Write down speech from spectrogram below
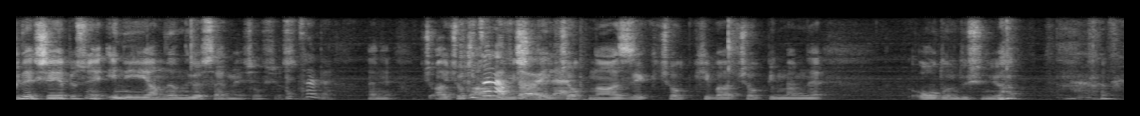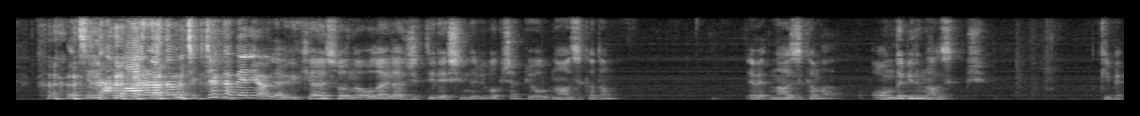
Bir de şey yapıyorsun ya en iyi yanlarını göstermeye çalışıyorsun. E tabi. Hani şu- ay çok İki taraf da anlayışlı, öyle. çok nazik, çok kibar, çok bilmem ne olduğunu düşünüyor. İçinden mağara adamı çıkacak haberi yok. Yani iki ay sonra olaylar ciddileştiğinde bir bakacak ki o nazik adam evet nazik ama onda biri nazikmiş gibi.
